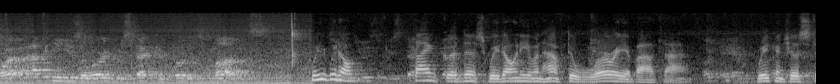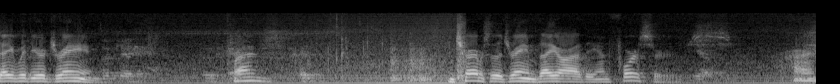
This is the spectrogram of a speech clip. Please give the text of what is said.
or how can you use the word in respect to Buddhist monks? We, we don't, Use it in respect thank God. goodness, we don't even have to worry about that. Okay. We can just stay with your dream, Okay. right? In terms of the dream, they are the enforcers, Yes. right?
